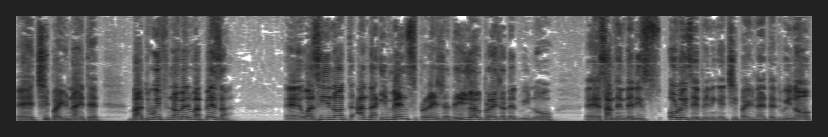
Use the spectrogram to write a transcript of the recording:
uh, Chippa United. But with Norman Mapeza, uh, was he not under immense pressure, the usual pressure that we know, uh, something that is always happening at Chippa United? We know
